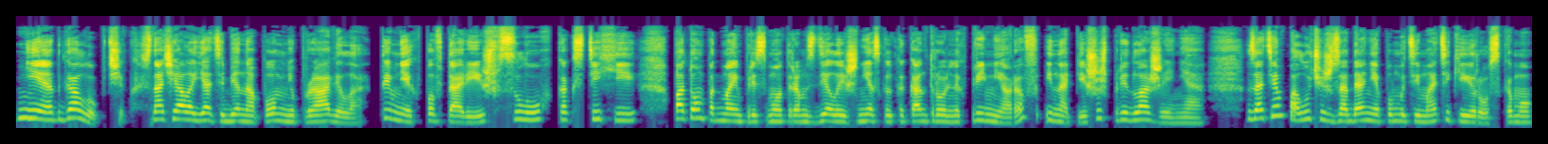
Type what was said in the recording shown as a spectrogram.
«Нет, голубчик, сначала я тебе напомню правила. Ты мне их повторишь вслух, как стихи, потом под моим присмотром сделаешь несколько контрольных примеров и напишешь предложение. Затем получишь задание по математике и русскому.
